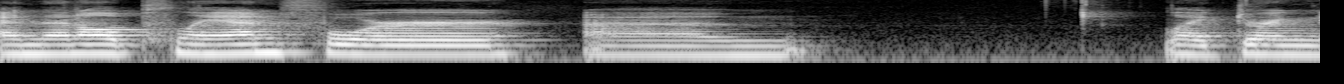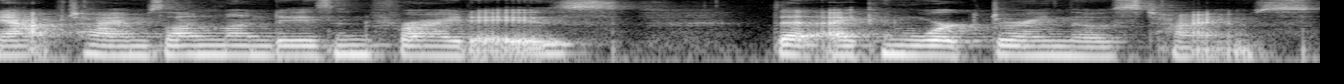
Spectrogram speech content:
and then I'll plan for um, like during nap times on Mondays and Fridays that I can work during those times.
